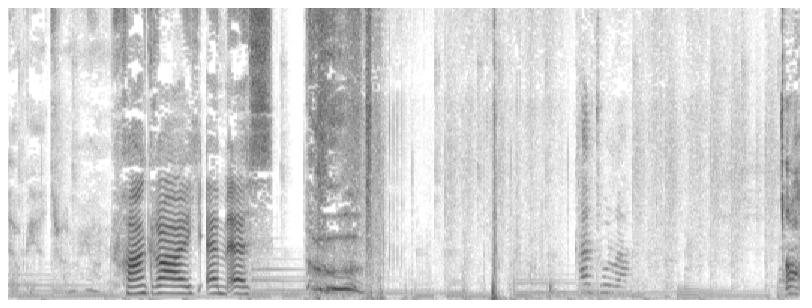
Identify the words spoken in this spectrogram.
Ja, okay, 2 Millionen. Frankreich, MS. Kantona. Oh,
